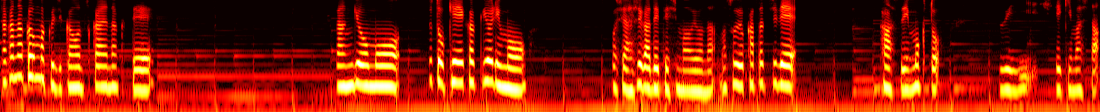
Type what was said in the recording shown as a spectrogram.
なかなかうまく時間を使えなくて、残業もちょっと計画よりも少し足が出てしまうような、まあ、そういう形で、火水木と推移してきました。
